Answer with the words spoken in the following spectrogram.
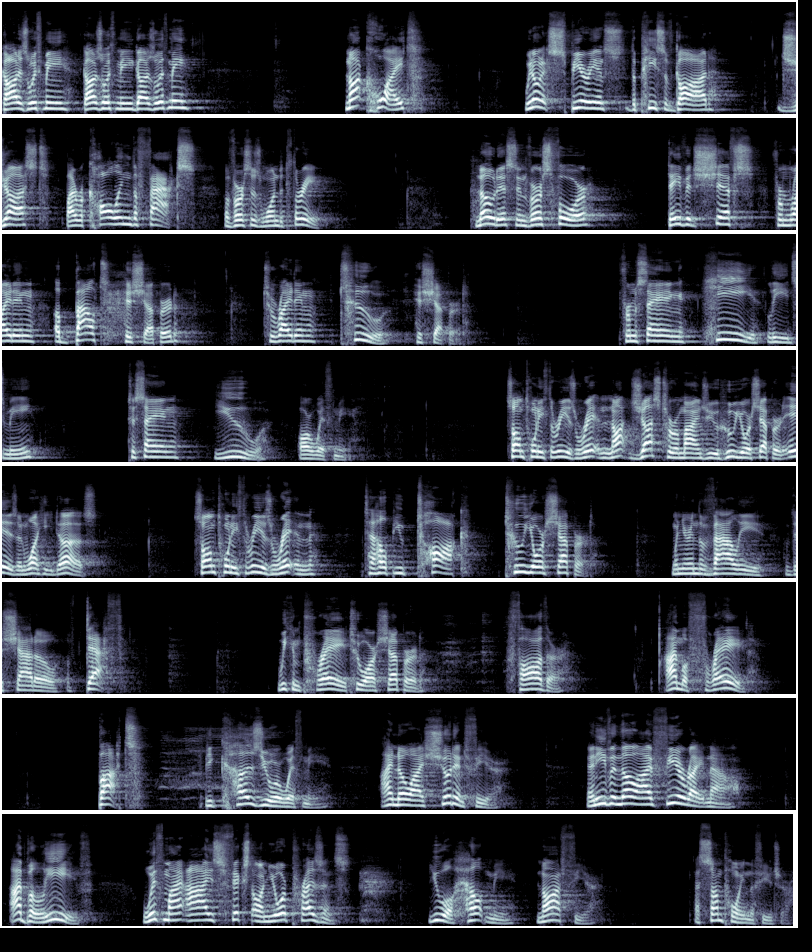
God is with me, God is with me, God is with me? Not quite. We don't experience the peace of God just by recalling the facts of verses 1 to 3. Notice in verse 4, David shifts from writing about his shepherd to writing to his shepherd. From saying, He leads me, to saying, You are with me. Psalm 23 is written not just to remind you who your shepherd is and what he does. Psalm 23 is written to help you talk to your shepherd when you're in the valley of the shadow of death. We can pray to our shepherd Father, I'm afraid, but because you are with me, I know I shouldn't fear. And even though I fear right now, I believe with my eyes fixed on your presence, you will help me not fear at some point in the future.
